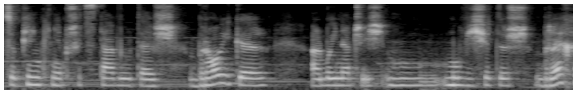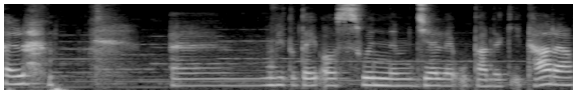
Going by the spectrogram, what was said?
co pięknie przedstawił też Bruegel, albo inaczej mówi się też Brechel. Mówię tutaj o słynnym dziele Upadek Ikara.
